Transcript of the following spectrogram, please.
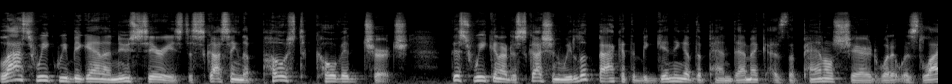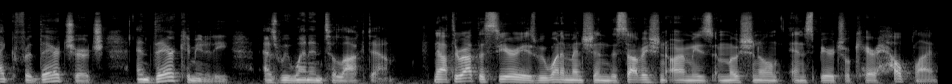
Last week, we began a new series discussing the post COVID church. This week in our discussion, we look back at the beginning of the pandemic as the panel shared what it was like for their church and their community as we went into lockdown. Now, throughout the series, we want to mention the Salvation Army's emotional and spiritual care helpline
